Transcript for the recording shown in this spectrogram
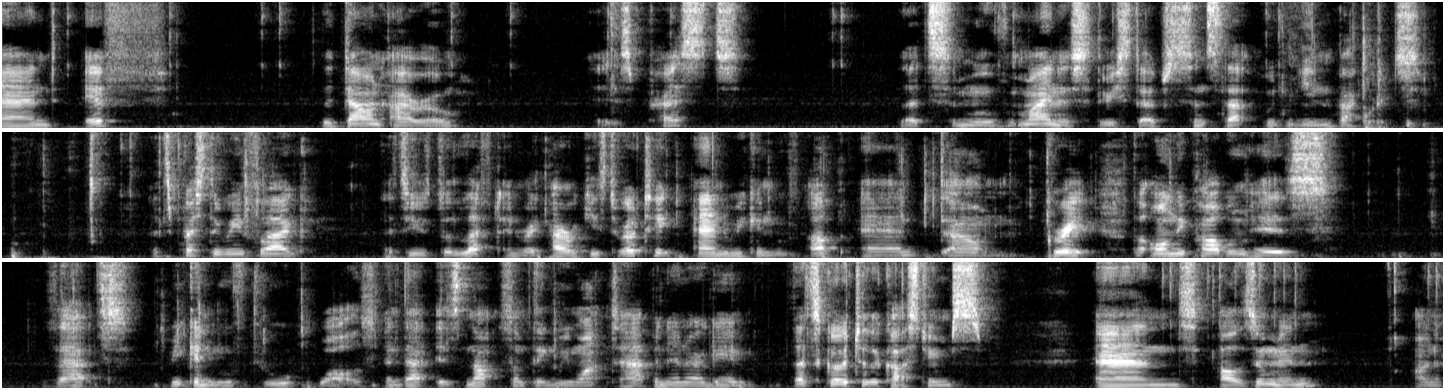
and if the down arrow is pressed, let's move minus three steps since that would mean backwards. Let's press the green flag. Let's use the left and right arrow keys to rotate and we can move up and down. Great. The only problem is that we can move through walls and that is not something we want to happen in our game. Let's go to the costumes and I'll zoom in on a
